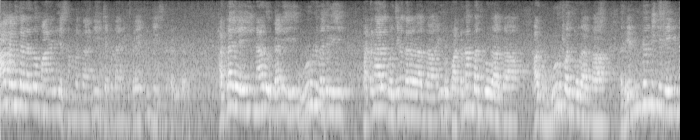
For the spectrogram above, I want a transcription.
ఆ కవితలలో మానవీయ సంబంధాన్ని చెప్పడానికి ప్రయత్నం చేసిన కవితలు. అట్లాగే ఈనాడు కవి ఊరుని వదిలి పట్టణాలకు వచ్చిన తర్వాత ఇటు పట్టణం బతుకుగాక అటు ఊరు బతుకుగాక రెండుటికి తెగిన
